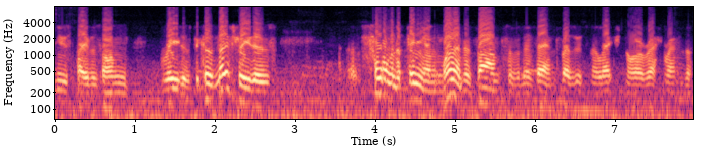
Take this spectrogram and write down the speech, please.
newspapers on readers, because most readers form an opinion well in advance of an event, whether it's an election or a referendum.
